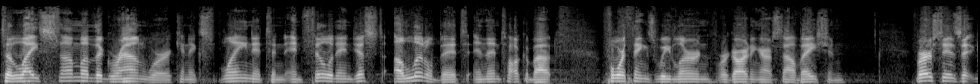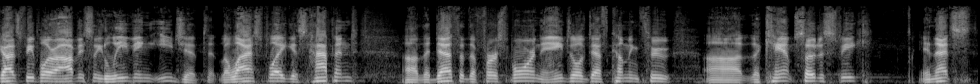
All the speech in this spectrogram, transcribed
to lay some of the groundwork and explain it and, and fill it in just a little bit, and then talk about four things we learned regarding our salvation. First is that God's people are obviously leaving Egypt. The last plague has happened. Uh, the death of the firstborn, the angel of death coming through uh, the camp, so to speak. And that's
